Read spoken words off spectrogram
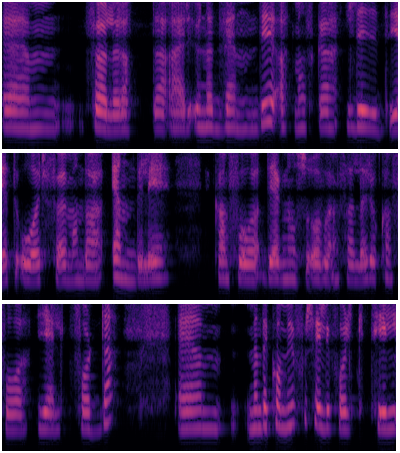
um, føler at det er unødvendig at man skal lide i et år før man da endelig kan få diagnose og overgangsalder og kan få hjelp for det. Men det kommer jo forskjellige folk til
